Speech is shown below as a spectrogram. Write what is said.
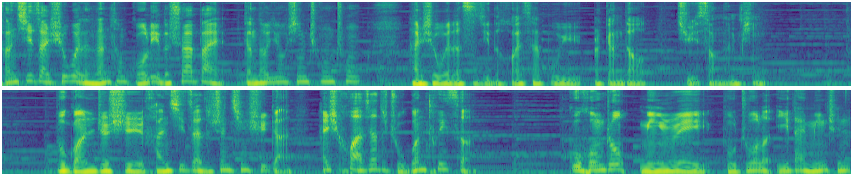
韩熙载是为了南唐国力的衰败感到忧心忡忡，还是为了自己的怀才不遇而感到沮丧难平。不管这是韩熙载的真情实感，还是画家的主观推测，顾闳中敏锐捕捉了一代名臣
